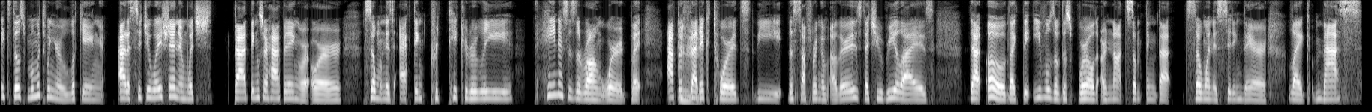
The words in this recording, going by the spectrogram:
it's those moments when you're looking at a situation in which bad things are happening, or or someone is acting particularly heinous is the wrong word, but Mm-hmm. apathetic towards the the suffering of others. That you realize that oh like the evils of this world are not something that someone is sitting there like mass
